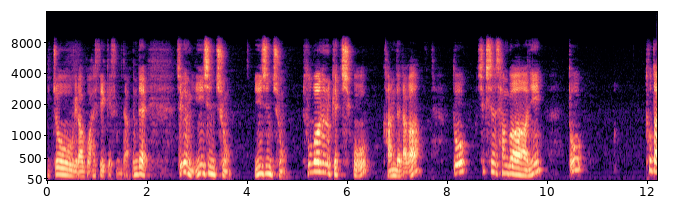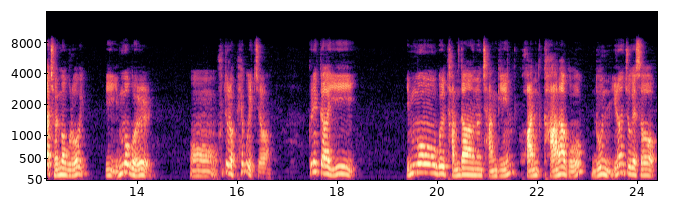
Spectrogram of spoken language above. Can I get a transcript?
이쪽이라고 할 수 있겠습니다. 근데 지금 인신충, 인신충 두 번을 이렇게 치고 가는 데다가 또 식신상관이 또 토다 절목으로 이 잇목을 어, 후드려 패고 있죠. 그러니까 이 잇목을 담당하는 장기인 관, 간하고 눈 이런 쪽에서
